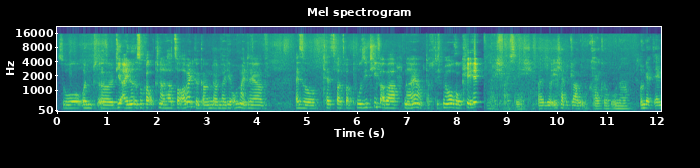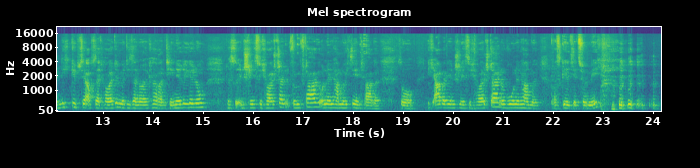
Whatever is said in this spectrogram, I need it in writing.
So, und äh, die eine ist sogar auch knallhart zur Arbeit gegangen dann, weil die auch meinte, ja, Also Test war zwar positiv, aber naja, dachte ich mir auch, okay. Na, ich weiß nicht. Also ich hatte glaube ich noch kein Corona. Und letztendlich gibt es ja auch seit heute mit dieser neuen Quarantäneregelung, dass du in Schleswig-Holstein fünf Tage und in Hamburg zehn Tage. So, ich arbeite in Schleswig-Holstein und wohne in Hamburg. Was gilt jetzt für mich?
